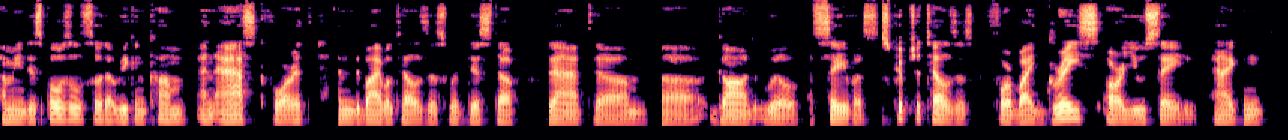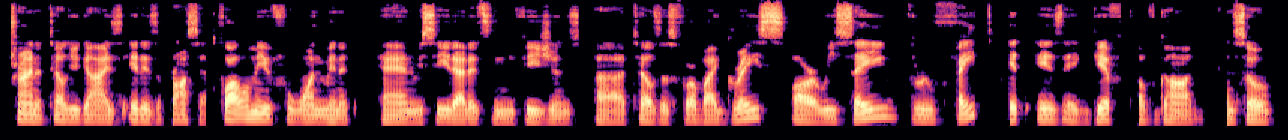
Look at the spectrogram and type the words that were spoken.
I mean, disposal so that we can come and ask for it. And the Bible tells us with this stuff that um, uh, God will save us. Scripture tells us, for by grace are you saved. And I can trying to tell you guys it is a process. Follow me for one minute. And we see that it's in Ephesians, uh, tells us, for by grace are we saved through faith. It is a gift of God. And so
